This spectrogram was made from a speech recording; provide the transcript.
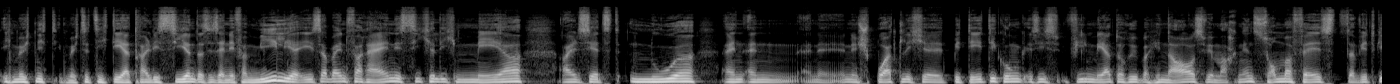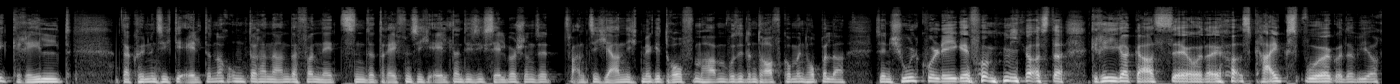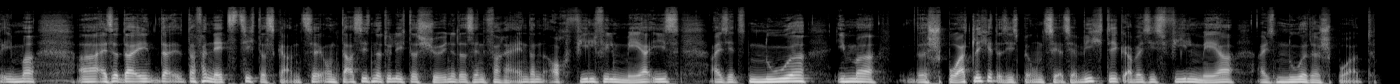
ich möchte nicht, ich möchte jetzt nicht theatralisieren, dass es eine Familie ist, aber ein Verein ist sicherlich mehr als jetzt nur ein, ein, eine, eine sportliche Betätigung. Es ist viel mehr darüber hinaus. Wir machen ein Sommerfest, da wird gegrillt, da können sich die Eltern auch untereinander vernetzen, da treffen sich Eltern, die sich selber schon seit 20 Jahren nicht mehr getroffen haben, wo sie dann draufkommen, hoppala, ist ein Schulkollege von mir aus der Kriegergasse oder aus Kalksburg oder wie auch immer. Äh, also da, da, da vernetzt vernetzt sich das Ganze und das ist natürlich das Schöne, dass ein Verein dann auch viel, viel mehr ist als jetzt nur immer das Sportliche, das ist bei uns sehr, sehr wichtig, aber es ist viel mehr als nur der Sport.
